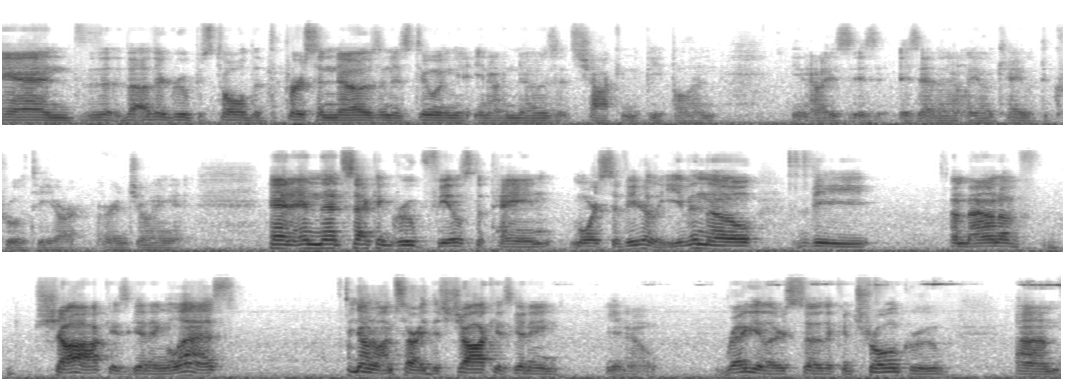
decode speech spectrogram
and the, the other group is told that the person knows and is doing it you know knows it's shocking the people and you know is, is, is evidently okay with the cruelty or, or enjoying it and, and that second group feels the pain more severely even though the amount of shock is getting less. No, no, I'm sorry. The shock is getting, you know, regular. So the control group um,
